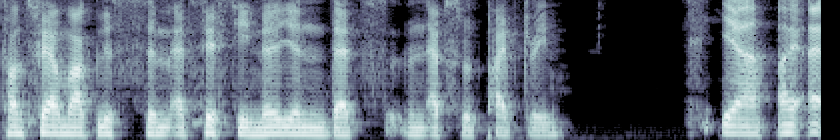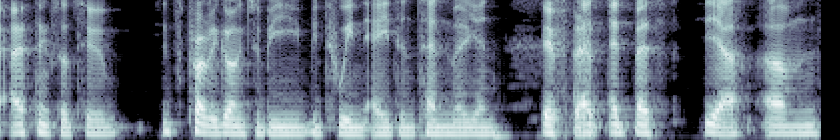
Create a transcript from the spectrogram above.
Transfermarkt lists him at 15 million. That's an absolute pipe dream. Yeah, I, I, I think so too. It's probably going to be between eight and ten million. if that. at, at best. Yeah. Um,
